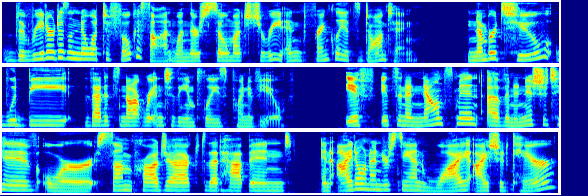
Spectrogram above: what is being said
The reader doesn't know what to focus on when there's so much to read. And frankly, it's daunting. Number two would be that it's not written to the employee's point of view. If it's an announcement of an initiative or some project that happened and I don't understand why I should care,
